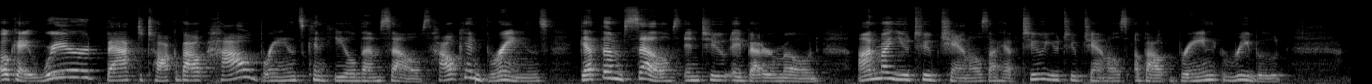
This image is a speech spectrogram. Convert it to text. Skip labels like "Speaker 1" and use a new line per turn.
Okay, we're back to talk about how brains can heal themselves. How can brains get themselves into a better mode? On my YouTube channels, I have two YouTube channels about brain reboot.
